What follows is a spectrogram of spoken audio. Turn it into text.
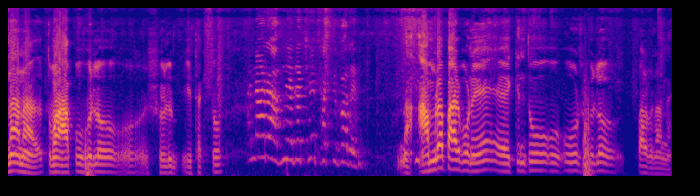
না না তোমার আপু হলো ও, শরীর ই থাকতো। না আর আপনি এটা খেয়ে থাকতে পারেন। না আমরা পারব না কিন্তু ও- ওর হলো পারবে না না।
